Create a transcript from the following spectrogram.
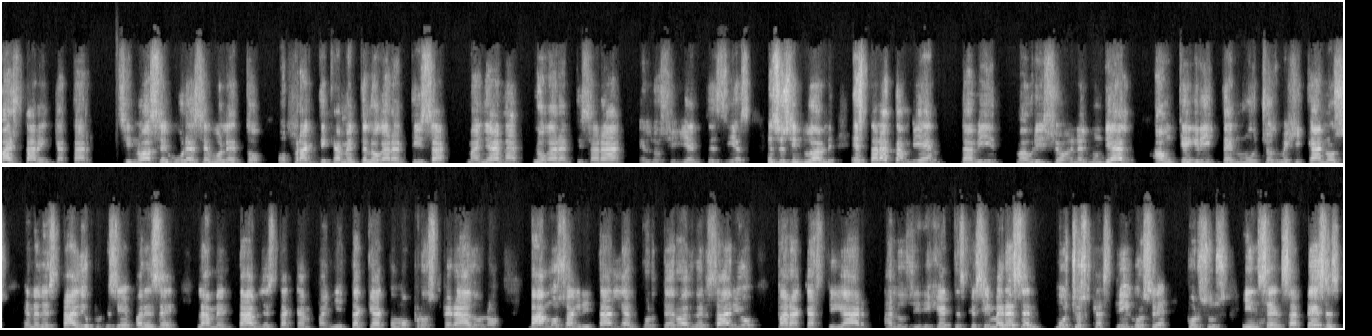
va a estar en Qatar. Si no asegura ese boleto o prácticamente lo garantiza mañana, lo garantizará en los siguientes días. Eso es indudable. Estará también David Mauricio en el Mundial, aunque griten muchos mexicanos en el estadio, porque sí me parece lamentable esta campañita que ha como prosperado, ¿no? Vamos a gritarle al portero adversario para castigar a los dirigentes, que sí merecen muchos castigos ¿eh? por sus insensateces,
